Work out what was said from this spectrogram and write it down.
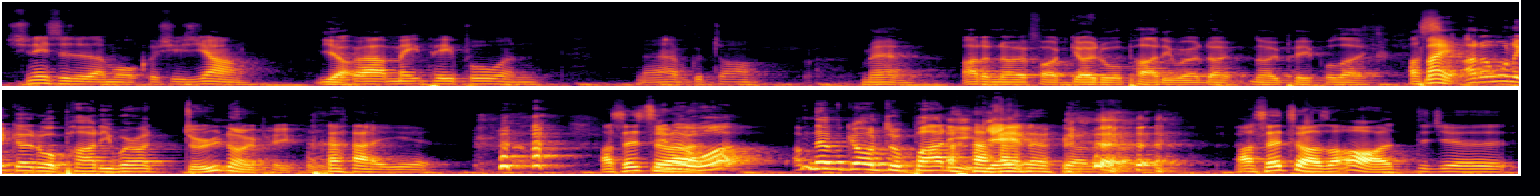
she needs to do that more because she's young. Go Yeah, out, meet people, and you know have a good time. man. I don't know if I'd go to a party where I don't know people. Eh? I s- Mate, I don't want to go to a party where I do know people. yeah. I said to you her, know what? I'm never going to a party again. I said to her, I was like, "Oh, did you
